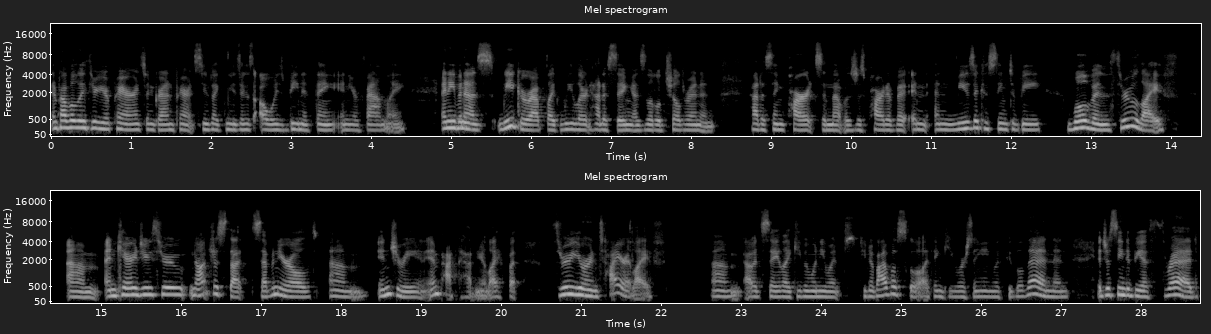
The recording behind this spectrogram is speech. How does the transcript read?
and probably through your parents and grandparents seems like music has always been a thing in your family. And even as we grew up like we learned how to sing as little children and how to sing parts and that was just part of it. And and music has seemed to be woven through life um, and carried you through not just that seven year old um, injury and impact it had in your life but through your entire life um, I would say like even when you went to you know Bible school, I think you were singing with people then, and it just seemed to be a thread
